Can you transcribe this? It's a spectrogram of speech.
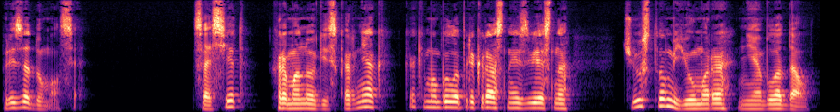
призадумался. Сосед, хромоногий скорняк, как ему было прекрасно известно, чувством юмора не обладал.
